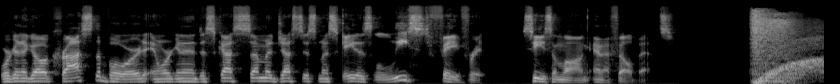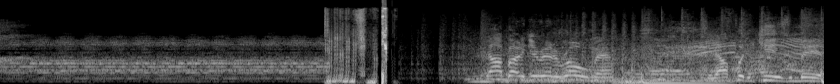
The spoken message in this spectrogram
we're going to go across the board and we're going to discuss some of Justis Mosqueda's least favorite season long NFL bets. Y'all better get ready to roll, man. y'all put the kids to bed.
